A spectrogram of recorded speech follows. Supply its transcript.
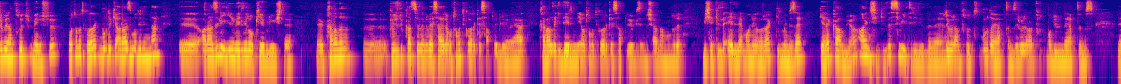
River and Fluid menüsü otomatik olarak buradaki arazi modelinden e, araziyle ilgili verileri okuyabiliyor. İşte e, kanalın e, pürüzlük katsayılarını vesaire otomatik olarak hesaplayabiliyor veya kanaldaki derinliği otomatik olarak hesaplıyor. Bizim dışarıdan bunları bir şekilde elle manuel olarak girmemize gerek kalmıyor. Aynı şekilde Civil 3D'de de River and Flood burada yaptığımız, River and Flood modülünde yaptığımız e,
